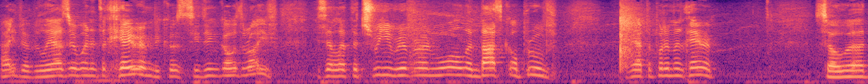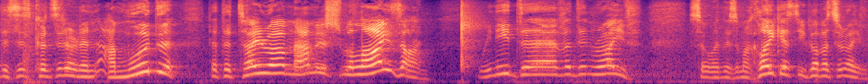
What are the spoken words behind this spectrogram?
Right, Rabbi Eliezer went into Cherem because he didn't go with Raif. He said, let the tree, river, and wall and Baskel prove. We have to put him in Cherem. So uh, this is considered an Amud that the Torah Mamish relies on. We need to have a din Raif. So when there's a Machlaikis, you go back to Raif.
